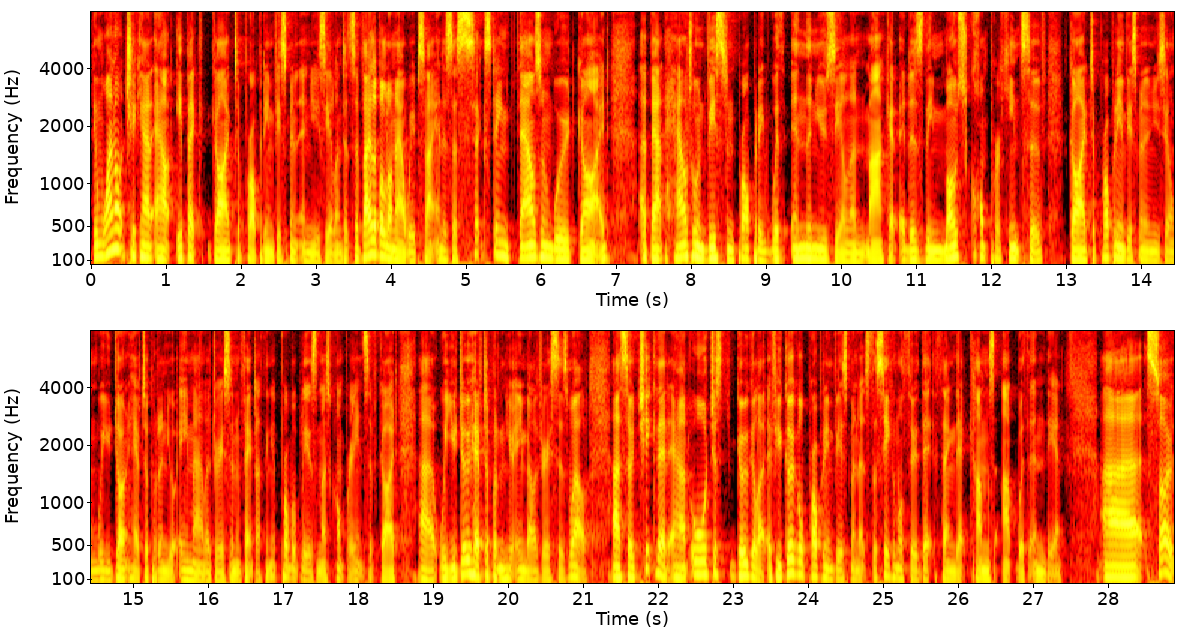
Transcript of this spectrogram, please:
then why not check out our epic guide to property investment in New Zealand? It's available on our website and is a 16,000 word guide about how to invest in property within the New Zealand market. It is the most comprehensive guide to property investment in New Zealand where you don't have to put in your email address. And in fact, I think it probably is the most comprehensive guide uh, where you do have to put in your email address as well. Uh, so check that out or just Google it. If you Google property investment, it's the second or third that thing that comes up within there. Uh, so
